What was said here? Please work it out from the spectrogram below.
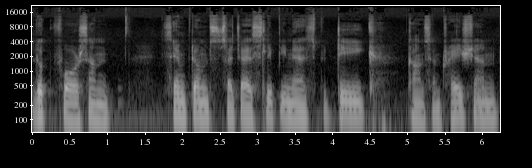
look for some symptoms such as sleepiness fatigue concentration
